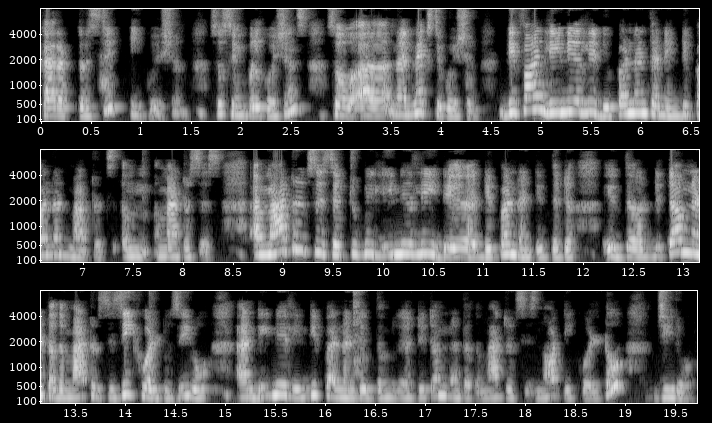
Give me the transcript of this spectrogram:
characteristic equation. So simple questions. So uh, next equation. Define linearly dependent and independent matrix um, matrices. A matrix is said to be linearly de dependent if the if the determinant of the matrix is equal to 0 and linearly independent if the determinant of the matrix is not equal to 0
